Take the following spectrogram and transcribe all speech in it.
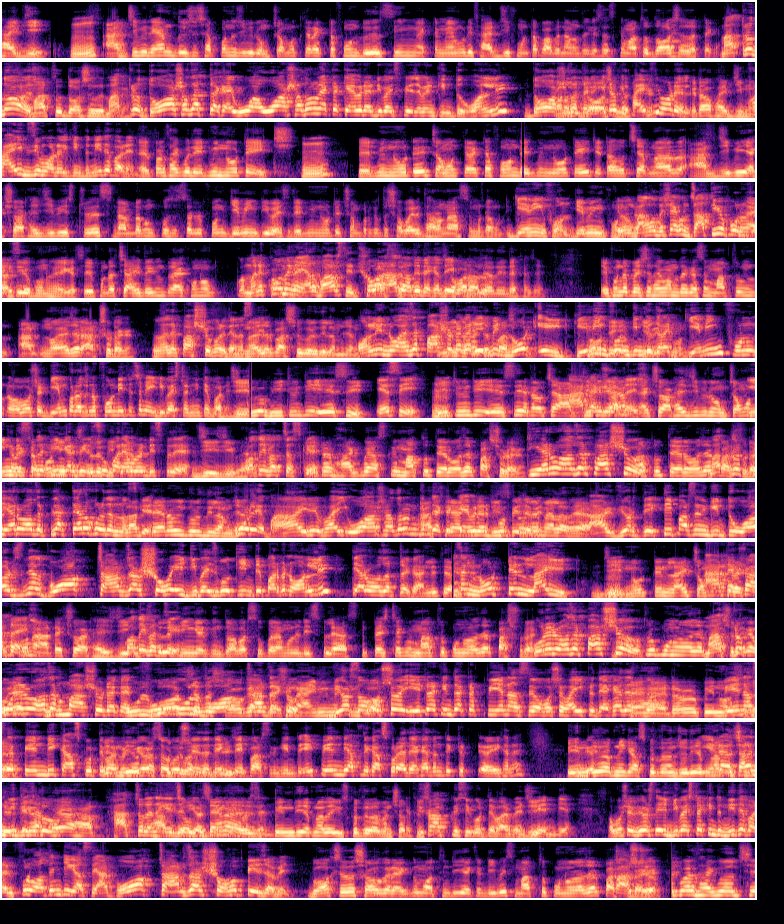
ফাইভ জি আট জিবি র্যাম দুইশো ছাপ্পান্ন জিবি রুম চমৎকার একটা ফোন ডুয়েল সিম একটা মেমোরি ফাইভ জি ফোনটা পাবেন আমাদের কাছে আজকে মাত্র দশ হাজার টাকা। মাত্র দশ? মাত্র দশ হাজার মাত্র দশ হাজার টাকায় ওয়া ওয়া সাধারণ একটা ক্যামেরা ডিভাইস পেয়ে যাবেন কিন্তু অনলি দশ হাজার টাকা। এটা কি ফাইভ জি মডেল এটাও five G five G model কিন্তু নিতে পারেন। এরপর থাকবে রেডমি নোট এইট হুম। রেডমি নোট এইট চমৎকার একটা ফোন রেডমি নোট এইট এটা হচ্ছে আপনার আট জিবি একশো আঠাশ জিবি স্টোরেজ স্ন্যাপড্রাগন প্রসেসরের phone gaming device Redmi note eight সম্পর্কে তো সবাই ধারণা আছে মোটামুটি। গেমিং ফোন গেমিং ফোন এবং বাংলাদেশে এখন জাতীয় ফোন হয়ে গেছে। জাতীয় ফোন হয়ে গেছে। এই ফোনটা চাহিদা কিন্তু এখনও মানে কমে নাই আর বাড়ছে সবার হাতে হাতে দেখা যায় সবার হাতে। হাতেই দেখা যায়। এই ফোনটা প্রাইসে থাকবে আমাদের কাছে মাত্র নয় হাজার আটশো টাকা। নয় হাজার পাঁচশো করে দেন নয় হাজার পাঁচশো করে দিলাম জান। অনলি নয় হাজার পাঁচশো টাকা Redmi note eight gaming phone কিন্তু যারা গেমিং ফোন অবশ্যই গেম করার জন্য ফোন নিতে চান এই ডিভাইসটা নিতে পারেন। জি। Vivo V twenty SE SE V twenty SE এটা হচ্ছে আট জিবি র্যাম একশো আঠাশ। জিবি রোম চমৎকার একটা phone fingerprint super AMOLED display জি জি ভাই। কতই পাচ্ছে আজকে? এটা থাকবে আজকে মাত্র তেরো হাজার পাঁচশো টাকা। তেরো হাজার পাঁচশো? মাত্র তেরো হাজার মাত্র তেরো হাজার প্লাক তেরো করে দেন না আজকে তেরোই করে দিলাম ভাই রে ভাই ও অসাধারণ কিন্তু একটা ক্যামেরার ফোন পেয়ে যাবেন। ভাইয়া। আর ভিউয়ার দেখতেই পারছেন কিন্তু অরিজিনাল বক্স চার্জার সহ এই ডিভাইসগুলো কিনতে পারবেন অনলি তেরো হাজার টাকা। নোট টেন লাইট জি নোট টেন লাইট চমৎকার ফোন আট একশো আঠাইশ জি ডিসপ্লে ফিঙ্গার কিন্তু আবার সুপার অ্যামোলেড ডিসপ্লে আজকে প্রাইস থাকবে মাত্র পনেরো হাজার পাঁচশো টাকা। পনেরো হাজার পাঁচশো? মাত্র পনেরো হাজার পাঁচশো টাকা। ফুল বক্স সহকারে দেখেন আইমি মেশিন অবশ্যই এটার কিন্তু একটা পেন আছে। অবশ্যই ভাই একটু দেখা দেন হ্যাঁ তো। হ্যাঁ পেন পেন আছে পেন দিয়ে কাজ করতে পারবেন ভিউয়ার্স অবশ্যই। এটা দেখতেই পারছেন কিন্তু। এই পেন দিয়ে আপনি কাজ করে দেখা দেন তো একটু এখানে। পেন দিয়ে আপনি কাজ করতে পারেন। যদি আপনার শীতের দিনে তো ভাইয়া হাত হাত চলে না, এই যে। পেন দিয়ে আপনারা ইউজ করতে পারবেন সবকিছু। সব কিছু করতে পারবেন। পেন দিয়ে। অবশ্যই ভিউয়ার্স এই ডিভাইসটা কিন্তু নিতে পারেন ফুল অথেন্টিক আছে আর বক্স চার্জার সহ পেয়ে যাবেন। বক্স এটা সহকারে একদম অথেন্টিক একটা ডিভাইস মাত্র পনেরো হাজার পাঁচশো 500 টাকা। এরপর থাকবে হচ্ছে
